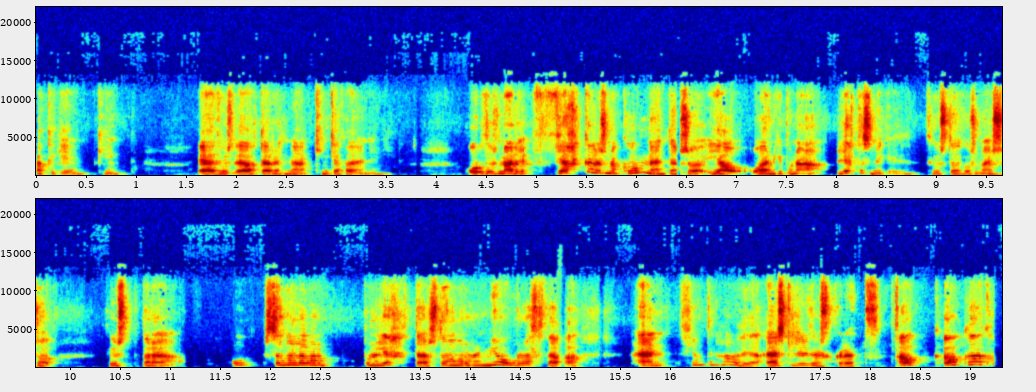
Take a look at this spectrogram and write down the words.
gæti ekki kynnt eða þú veist, eða átti að reyna að kynkja fæðinni og þú veist, maður fjekk alveg svona komment eins og, já, og er ekki búin að leta svo mikið, þú veist, og eitthvað svona. Eins og, þú veist, bara og sannlega var hann búin að letast og hann var hann mjór og allt það. En fjöndin hafið það, eða skilir þú veist á, á hvaða kom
